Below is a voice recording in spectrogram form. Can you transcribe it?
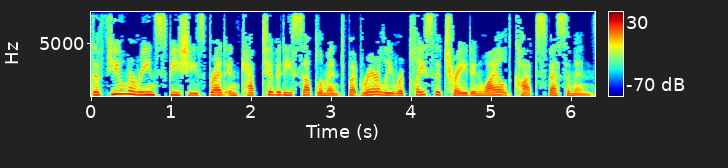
The few marine species bred in captivity supplement but rarely replace the trade in wild-caught specimens.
